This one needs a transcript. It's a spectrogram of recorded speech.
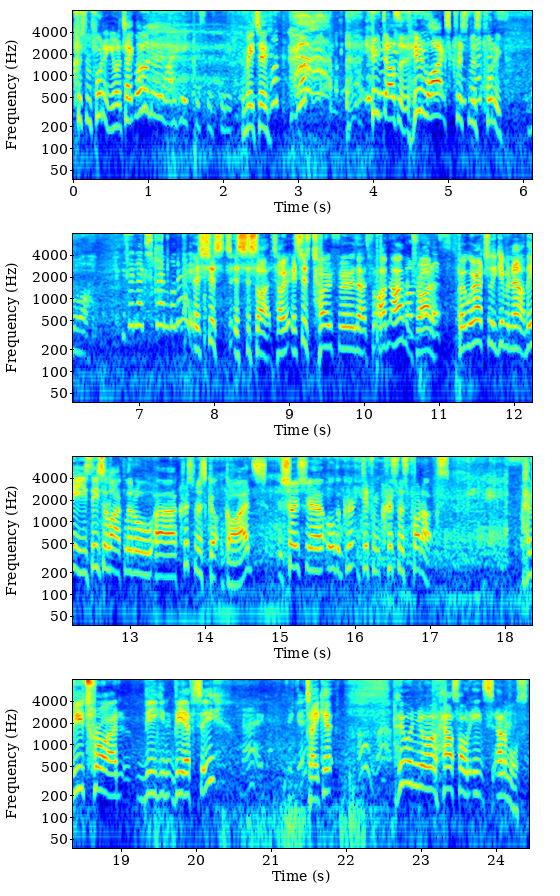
Christmas pudding. You want to take one? Oh no, no, I hate Christmas pudding. Me too. Who doesn't? Who likes Christmas pudding? Is it like scrambled eggs? It's just it's just like to- it's just tofu. That's I, I haven't Oh, tried it, but we're actually giving out these. These are like little uh, Christmas gu- guides. It shows you all the different Christmas products. Have you tried vegan VFC? No. Is it good? Take it. Wow. Who in your household eats animals?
